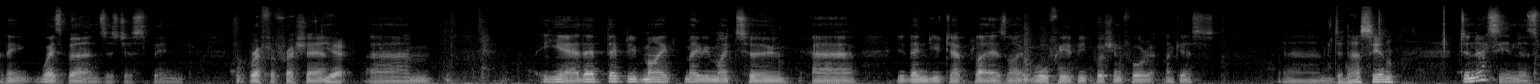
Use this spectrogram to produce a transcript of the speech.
I think Wes Burns has just been a breath of fresh air. yeah, Um, yeah, they'd, they'd be my maybe my two. Uh, then you'd have players like Wolfie would be pushing for it, I guess. Um, Donacien. Donacien, as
